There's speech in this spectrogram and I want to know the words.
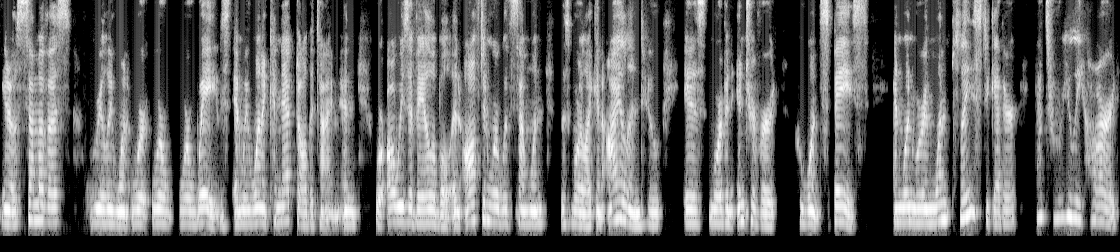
You know, some of us really want we're we're we're waves and we want to connect all the time and we're always available. And often we're with someone who's more like an island who is more of an introvert who wants space. And when we're in one place together that's really hard.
